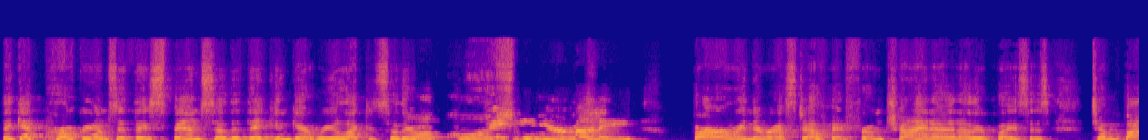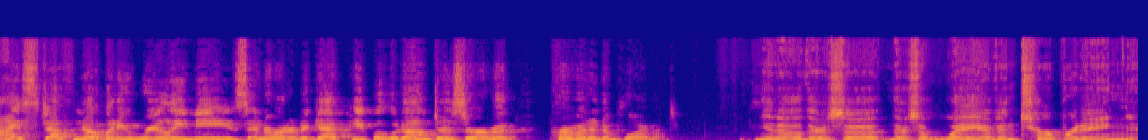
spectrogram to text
they get programs that they spend so that they can get reelected. So they're of course, taking of course. your money borrowing the rest of it from China and other places to buy stuff nobody really needs in order to get people who don't deserve it permanent employment. You know, there's a there's a way of interpreting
